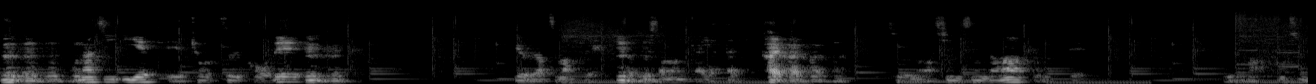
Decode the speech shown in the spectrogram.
うんうんうん。同じ家っていう共通項でうんうん。夜集まって、うんちょっとした飲み会やったりはいはいはいはい。するのは新鮮だなと思って、今楽しみ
